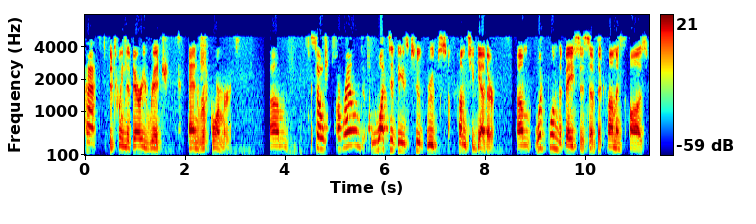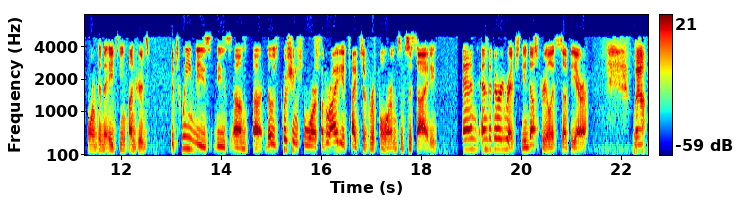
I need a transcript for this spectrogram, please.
pact between the very rich and reformers. Um, so, around what did these two groups come together? Um, what formed the basis of the common cause formed in the 1800s between these these um, uh, those pushing for a variety of types of reforms of society, and and the very rich, the industrialists of the era? Well,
